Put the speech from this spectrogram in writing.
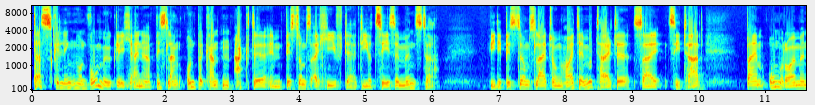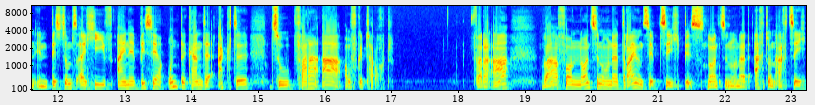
das gelingt nun womöglich einer bislang unbekannten Akte im Bistumsarchiv der Diözese Münster. Wie die Bistumsleitung heute mitteilte, sei, Zitat, beim Umräumen im Bistumsarchiv eine bisher unbekannte Akte zu Pfarrer A aufgetaucht. Pfarrer A war von 1973 bis 1988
